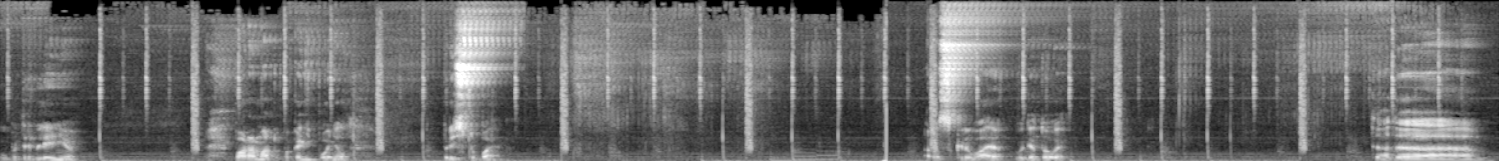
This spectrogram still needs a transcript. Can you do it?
употреблению. По аромату пока не понял. Приступаем. Раскрываю. Вы готовы? Та-дам!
